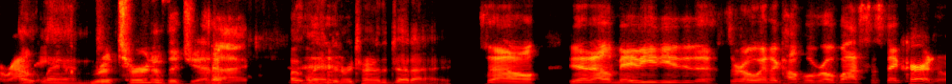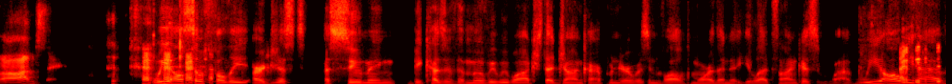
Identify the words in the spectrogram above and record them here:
around 82. Outland, Return of the Jedi. Outland, and Return of the Jedi. So, you know, maybe you needed to throw in a couple robots to stay current. That's all I'm saying. We also fully are just assuming because of the movie we watched that John Carpenter was involved more than he lets on because we all we have it's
